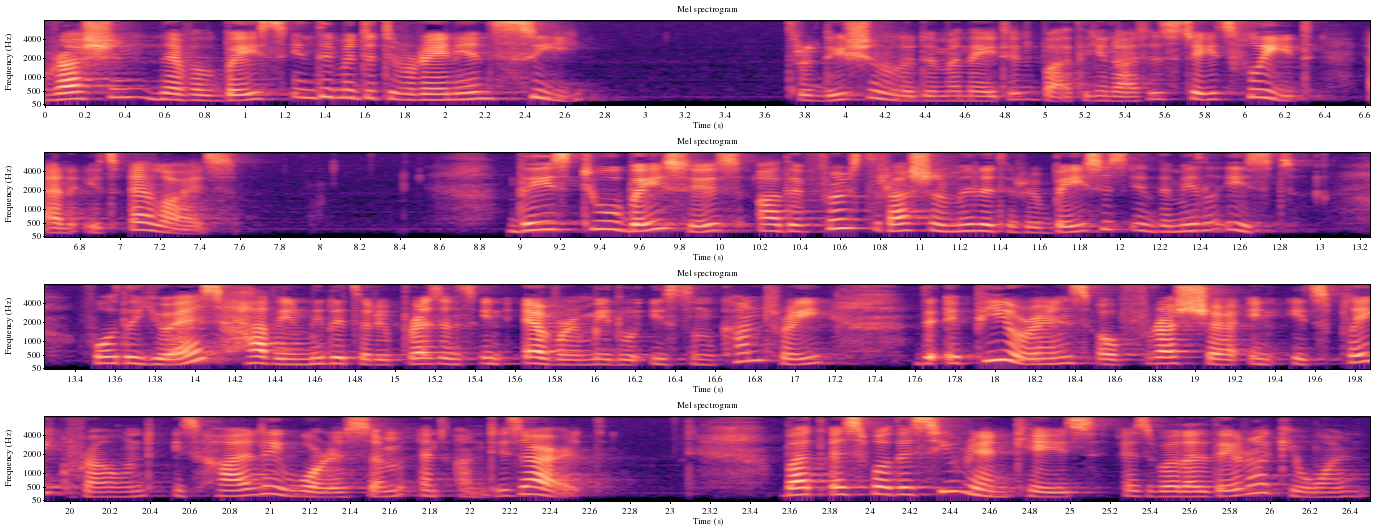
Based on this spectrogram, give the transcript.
Russian naval base in the Mediterranean Sea, traditionally dominated by the United States fleet and its allies. These two bases are the first Russian military bases in the Middle East. For the US, having military presence in every Middle Eastern country, the appearance of Russia in its playground is highly worrisome and undesired. But as for the Syrian case, as well as the Iraqi one,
